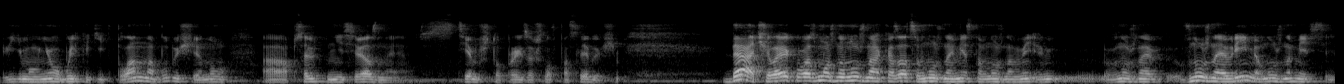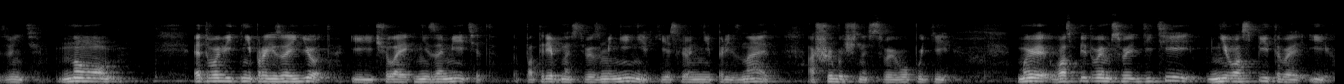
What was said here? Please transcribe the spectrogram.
видимо, у него были какие-то планы на будущее, но абсолютно не связанные с тем, что произошло в последующем. Да, человеку, возможно, нужно оказаться в нужное место, в, нужном, в, нужное, в нужное время, в нужном месте, извините. Но этого ведь не произойдет, и человек не заметит потребность в изменениях, если он не признает ошибочность своего пути. Мы воспитываем своих детей, не воспитывая их.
